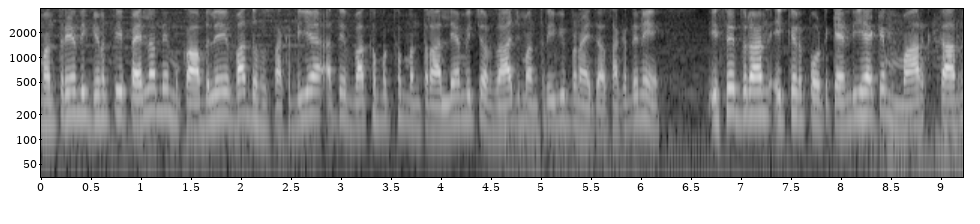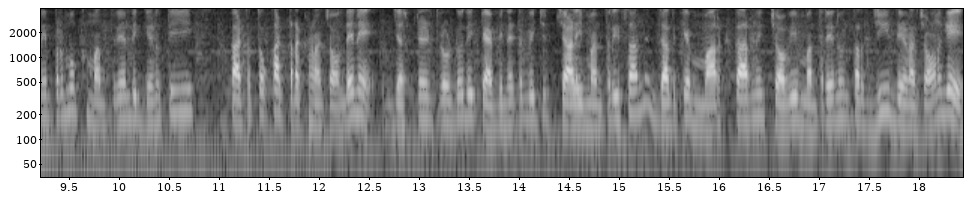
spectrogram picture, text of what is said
ਮੰਤਰੀਆਂ ਦੀ ਗਿਣਤੀ ਪਹਿਲਾਂ ਦੇ ਮੁਕਾਬਲੇ ਵੱਧ ਹੋ ਸਕਦੀ ਹੈ ਅਤੇ ਵੱਖ-ਵੱਖ ਮੰਤਰਾਲਿਆਂ ਵਿੱਚ ਰਾਜ ਮੰਤਰੀ ਵੀ ਬਣਾਏ ਜਾ ਸਕਦੇ ਨੇ। ਇਸੇ ਦੌਰਾਨ ਇੱਕ ਰਿਪੋਰਟ ਕਹਿੰਦੀ ਹੈ ਕਿ ਮਾਰਕ ਕਾਰਨੀ ਪ੍ਰਮੁੱਖ ਮੰਤਰੀਆਂ ਦੀ ਗਿਣਤੀ ਘੱਟ ਤੋਂ ਘੱਟ ਰੱਖਣਾ ਚਾਹੁੰਦੇ ਨੇ। ਜਸਟਿਨ ਟਰੂਡੋ ਦੀ ਕੈਬਨਿਟ ਵਿੱਚ 40 ਮੰਤਰੀ ਸਨ, ਜਦਕਿ ਮਾਰਕ ਕਾਰਨੀ 24 ਮੰਤਰੀਆਂ ਨੂੰ ਤਰਜੀਹ ਦੇਣਾ ਚਾਹਣਗੇ।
